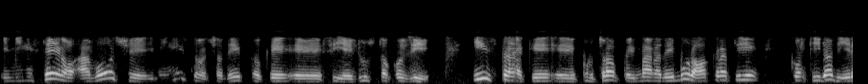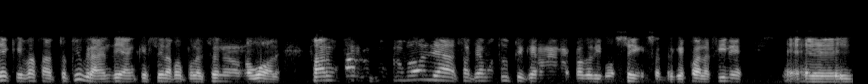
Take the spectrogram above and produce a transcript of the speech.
il Ministero a voce, il Ministro ci ha detto che eh, sì, è giusto così. Istra che eh, purtroppo è in mano dei burocrati continua a dire che va fatto più grande anche se la popolazione non lo vuole. Fare un parco contro voglia sappiamo tutti che non è una cosa di buon senso, perché poi alla fine eh,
